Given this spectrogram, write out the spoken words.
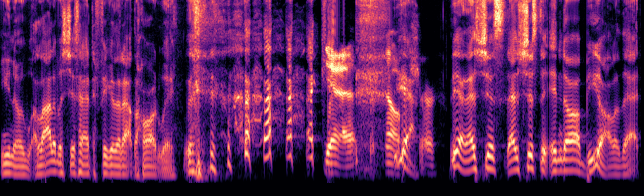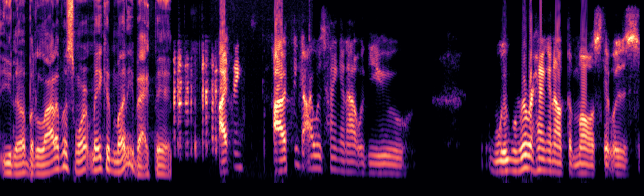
you know, a lot of us just had to figure that out the hard way. yeah, no, yeah, sure. Yeah, that's just that's just the end all be all of that, you know. But a lot of us weren't making money back then. I think I think I was hanging out with you. We, we were hanging out the most. It was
